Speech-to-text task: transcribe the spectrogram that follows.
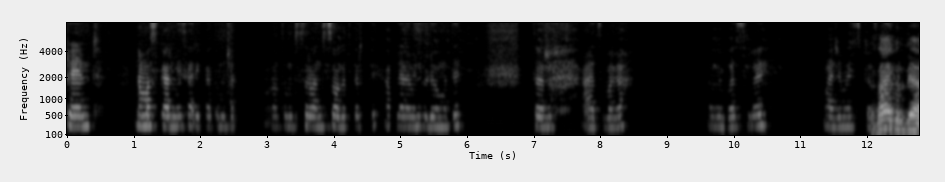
फ्रेंड नमस्कार मी सारिका तुमच्या तुमचं सर्वांचं स्वागत करते आपल्या नवीन व्हिडिओमध्ये तर आज बघा आम्ही बसलोय माझे मिस्टर कसं आहे गुलब्या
